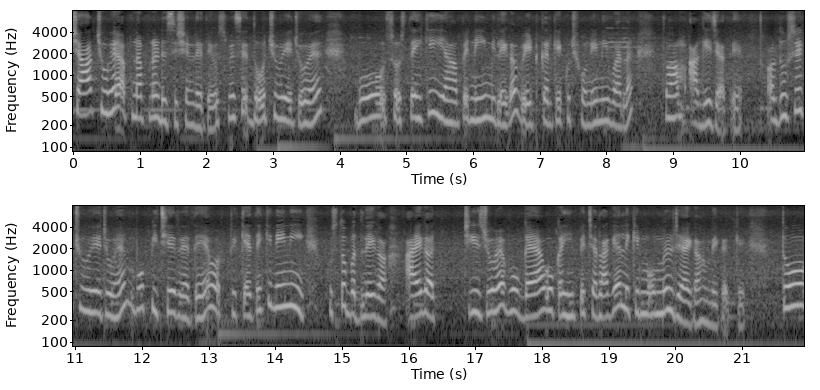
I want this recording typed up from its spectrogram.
चार चूहे अपना अपना डिसीज़न लेते हैं। उसमें से दो चूहे जो है, वो सोचते हैं कि यहाँ पे नहीं मिलेगा वेट करके कुछ होने नहीं वाला तो हम आगे जाते हैं। और दूसरे चूहे जो हैं, वो पीछे रहते हैं और फिर कहते हैं कि नहीं नहीं, कुछ तो बदलेगा। आएगा, चीज़ जो है वो गया, वो कहीं पे चला गया, लेकिन वो मिल जाएगा हमें करके। तो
